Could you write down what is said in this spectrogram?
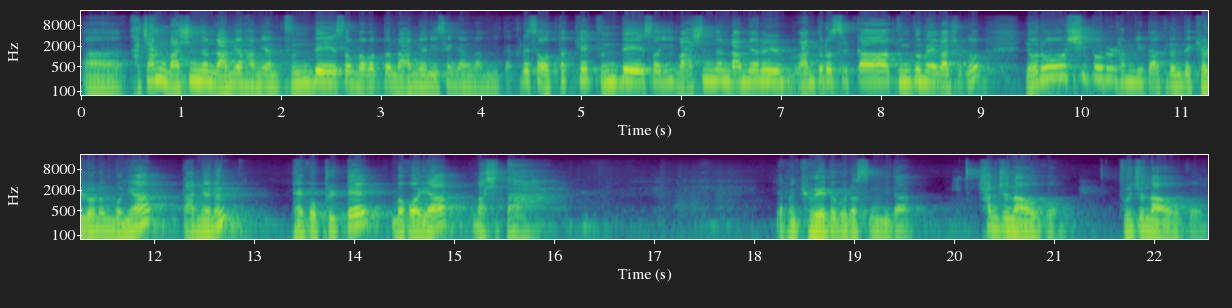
아, 가장 맛있는 라면 하면 군대에서 먹었던 라면이 생각납니다. 그래서 어떻게 군대에서 이 맛있는 라면을 만들었을까 궁금해가지고 여러 시도를 합니다. 그런데 결론은 뭐냐? 라면은 배고플 때 먹어야 맛있다. 여러분, 교회도 그렇습니다. 한 주 나오고, 두 주 나오고,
